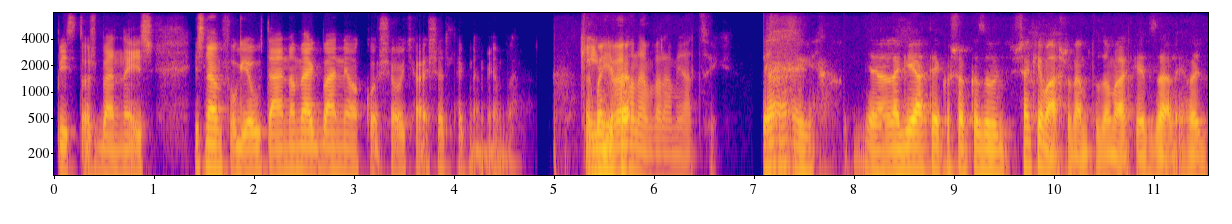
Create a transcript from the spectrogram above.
biztos benne is, és nem fogja utána megbánni, akkor se, hogyha esetleg nem jön be. Kivéve, ha nem velem játszik. Ja, igen. Jelenlegi játékosok közül senki másra nem tudom elképzelni, hogy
